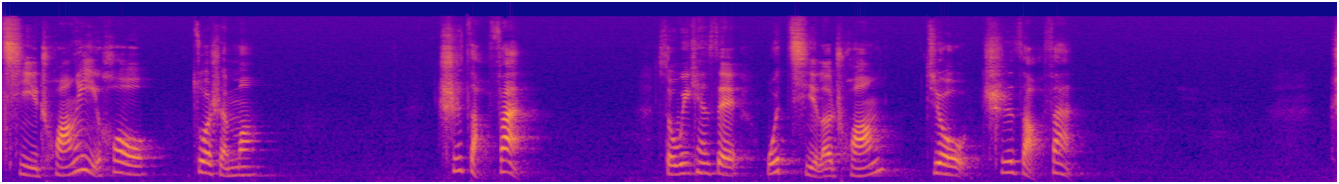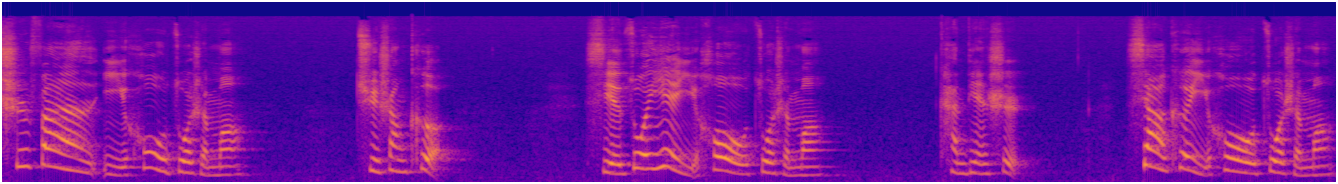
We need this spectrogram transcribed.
起床以后做什么？ 吃早饭。So we can say 我起了床就吃早饭。吃饭以后做什么？去上课。写作业以后做什么？看电视。下课以后做什么？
